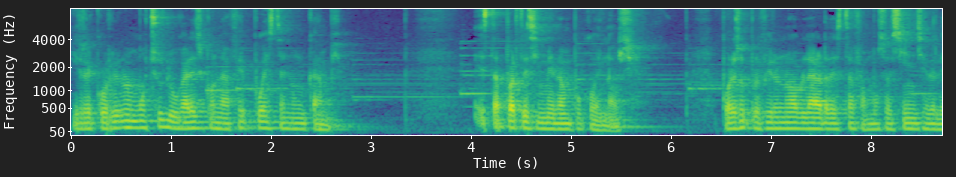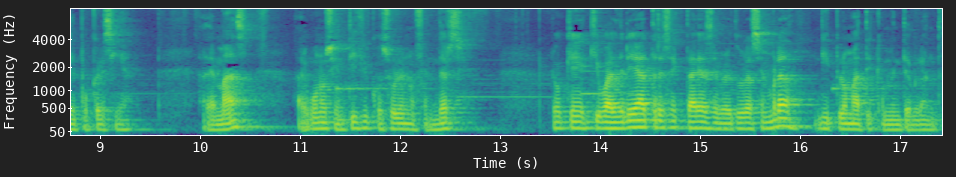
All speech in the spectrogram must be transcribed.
y recorrieron muchos lugares con la fe puesta en un cambio. Esta parte sí me da un poco de náusea. Por eso prefiero no hablar de esta famosa ciencia de la hipocresía. Además, algunos científicos suelen ofenderse, lo que equivaldría a tres hectáreas de verdura sembrada, diplomáticamente hablando.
